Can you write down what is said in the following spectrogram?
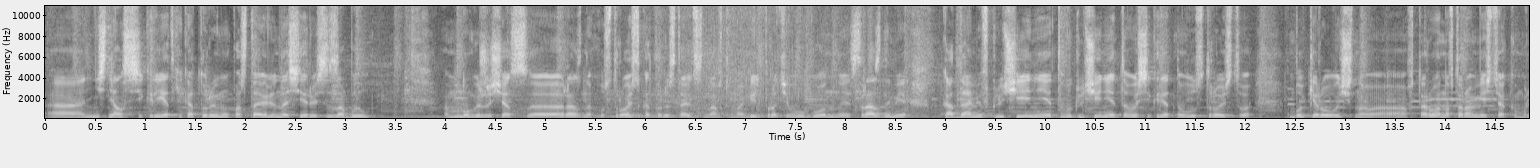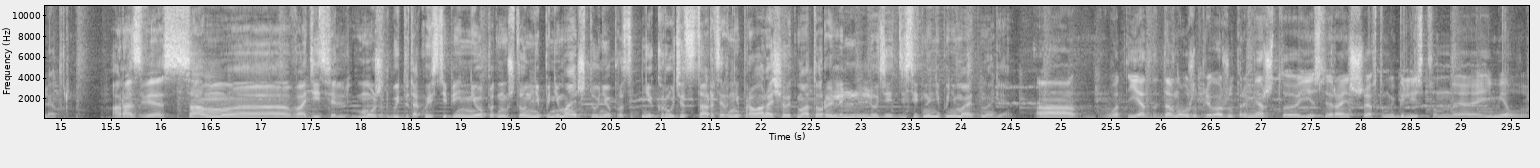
э, не снял секретки, которые ему поставили на сервисе, забыл много же сейчас э, разных устройств, которые ставятся на автомобиль противоугонные, с разными кодами включения, выключения этого секретного устройства блокировочного. А второе, на втором месте аккумулятор. А разве сам э, водитель может быть до такой степени неопытным, что он не понимает, что у него просто не крутит стартер, не проворачивает мотор? Или люди действительно не понимают многие? А, вот я давно уже привожу пример, что если раньше автомобилист он э, имел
